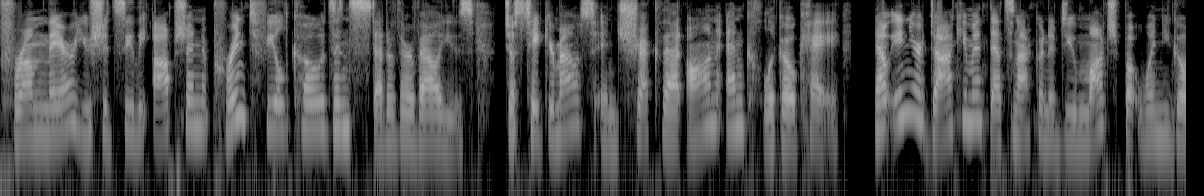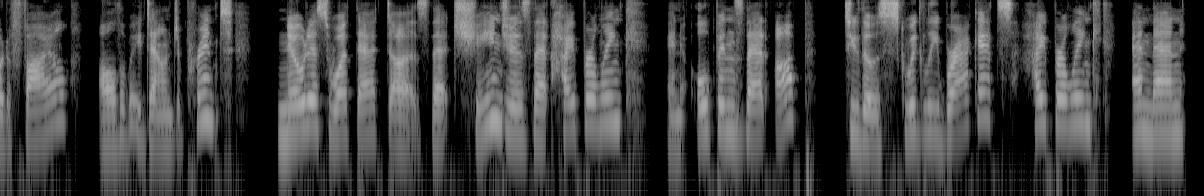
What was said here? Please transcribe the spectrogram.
From there, you should see the option print field codes instead of their values. Just take your mouse and check that on and click OK. Now in your document, that's not going to do much, but when you go to File, all the way down to Print, notice what that does. That changes that hyperlink and opens that up to those squiggly brackets, hyperlink, and then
